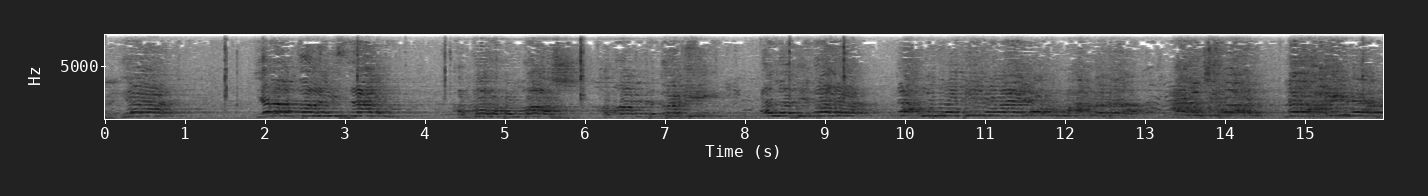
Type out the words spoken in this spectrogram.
يا يا ابطال الإسلام ابطال طنطاش الضابط التركي الذي قال نحن نبين ما يوم محمدا على الجهاد لا حرينا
